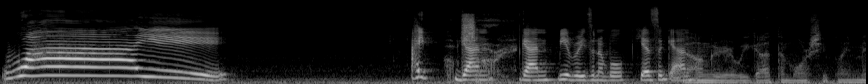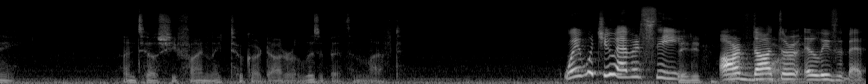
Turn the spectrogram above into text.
Why? I I'm gun sorry. gun. Be reasonable. He has a The hungrier we got, the more she blamed me. Until she finally took our daughter Elizabeth and left. Why would you ever They say our daughter far. Elizabeth?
